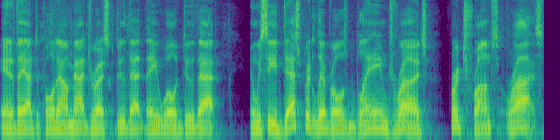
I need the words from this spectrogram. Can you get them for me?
And if they had to pull down Matt Drudge to do that, they will do that. And we see desperate liberals blame Drudge for Trump's rise.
